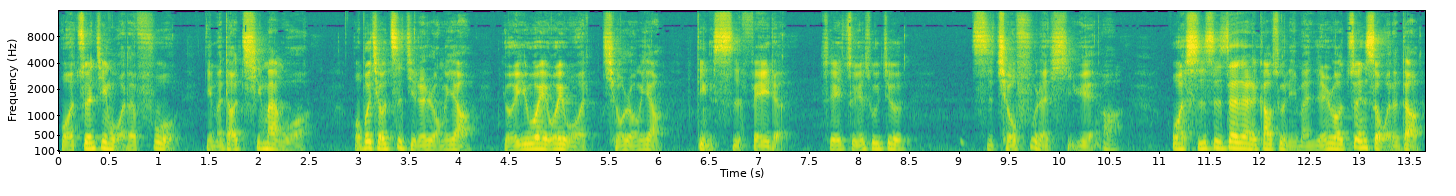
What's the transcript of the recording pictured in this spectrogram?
我尊敬我的父，你们倒轻慢我。我不求自己的荣耀，有一位为我求荣耀、定是非的。所以主耶稣就只求父的喜悦啊、我实实在在的告诉你们，人若遵守我的道，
